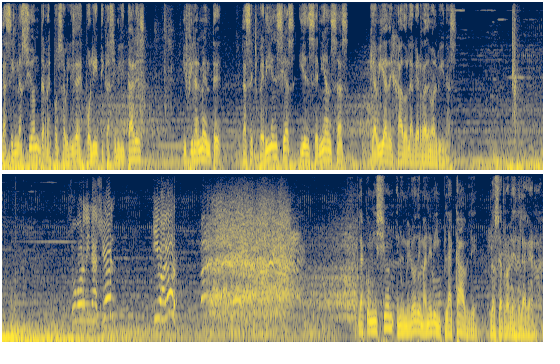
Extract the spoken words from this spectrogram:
La asignación de responsabilidades políticas y militares. Y finalmente, las experiencias y enseñanzas que había dejado la guerra de Malvinas. Subordinación y valor. La comisión enumeró de manera implacable los errores de la guerra.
